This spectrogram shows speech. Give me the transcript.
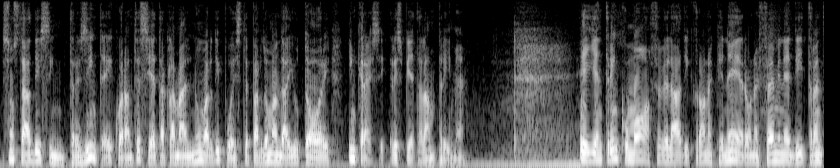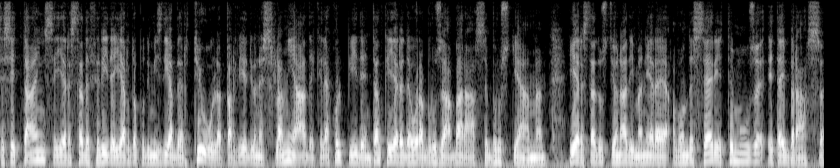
sono stati in 347 acclamare il numero di queste per domandare aiutori, incressi rispetto all'anno e gli entrin cumò a fevelà di cronache nere, una femmina di 37 anni se era stata ferita ieri dopo di misdì a Bertiul per via di un'esflamiade che le ha colpite intanto che ieri da ora brusa Baras e Brustiam. Ieri è stato ustionato in maniera avonde serie, temuse e tai bras.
